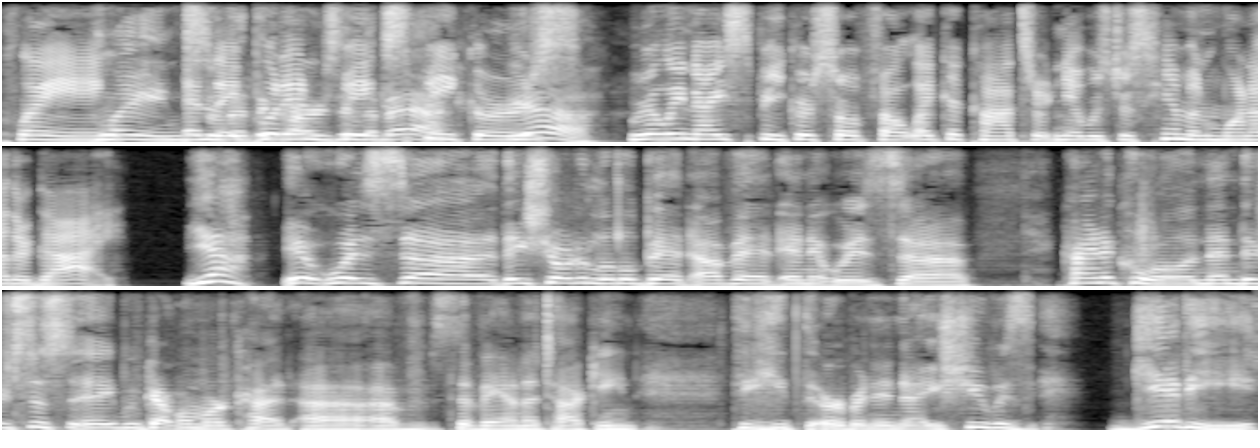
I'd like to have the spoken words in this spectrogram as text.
playing, Playing and so they that the put in car's in the big speakers, Yeah. really nice speakers, so it felt like a concert, and it was just him and one other guy. Yeah, it was. Uh, they showed a little bit of it, and it was uh, kind of cool. And then there's just uh, we've got one more cut uh, of Savannah talking to Keith Urban, and I, she was giddy.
